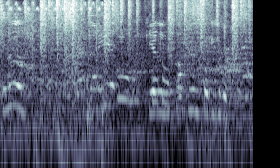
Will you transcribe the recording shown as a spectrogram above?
지금 비약인 커피는 또 25초.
